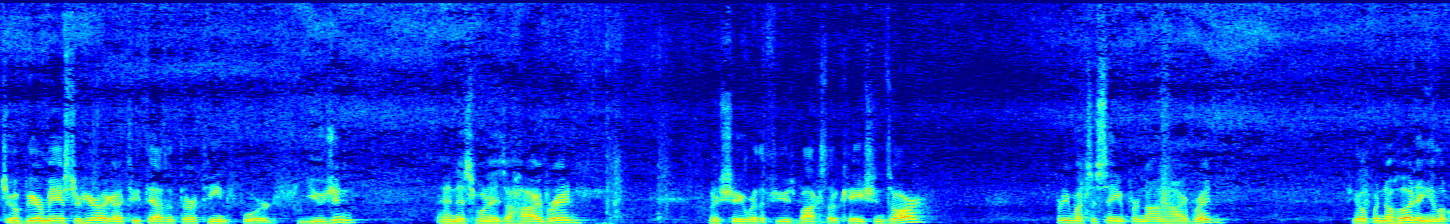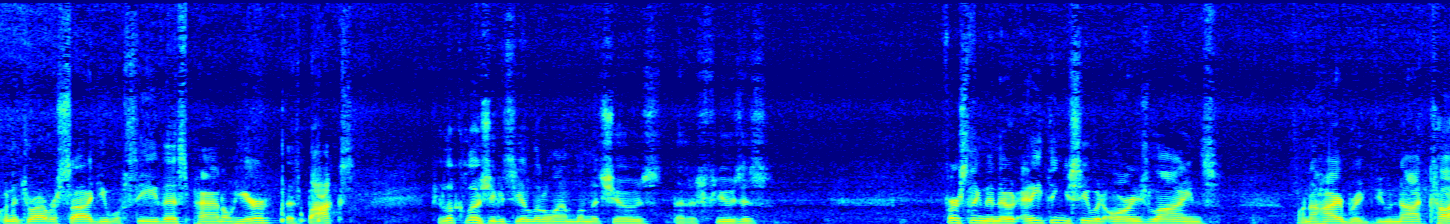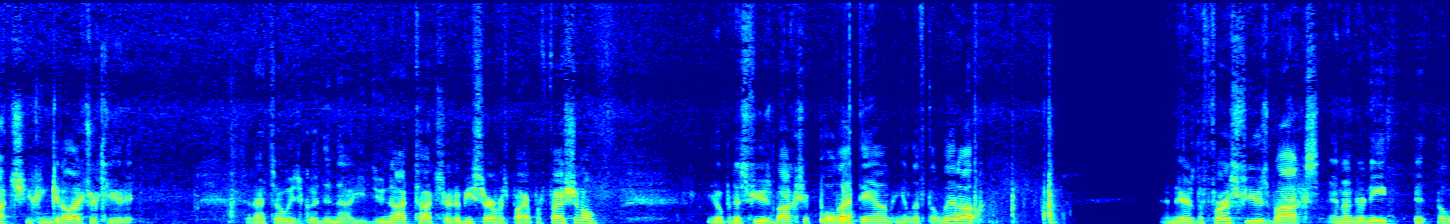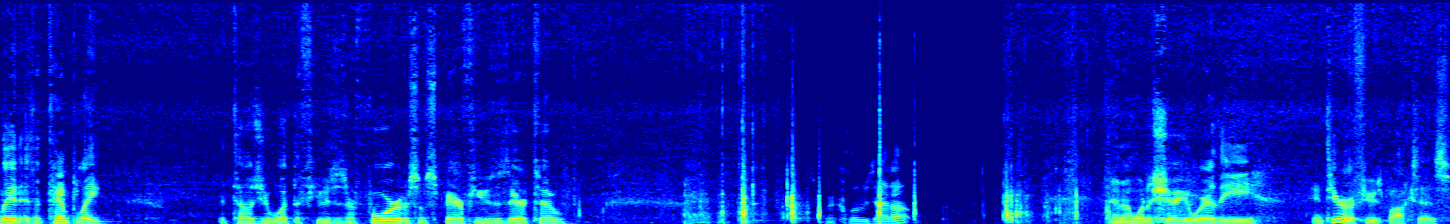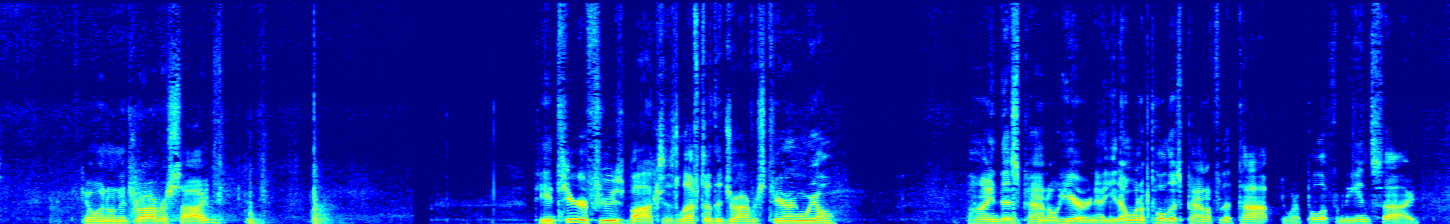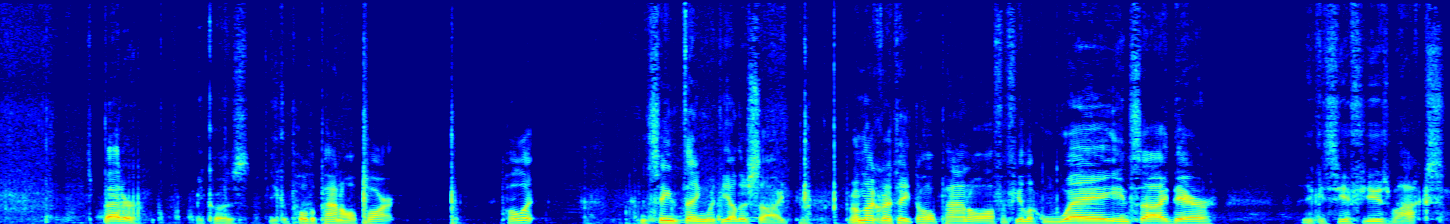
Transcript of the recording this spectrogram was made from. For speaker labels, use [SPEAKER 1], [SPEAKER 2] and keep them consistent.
[SPEAKER 1] Joe Beermaster here. I got a 2013 Ford Fusion. And this one is a hybrid. I'm going to show you where the fuse box locations are. Pretty much the same for non-hybrid. If you open the hood and you look on the driver's side, you will see this panel here, this box. If you look close, you can see a little emblem that shows that there's fuses. First thing to note, anything you see with orange lines on a hybrid, do not touch. You can get electrocuted. So that's always good to know. You do not touch. They're to be serviced by a professional. You open this fuse box, you pull that down, and you lift the lid up. And there's the first fuse box, and underneath it, the lid is a template that tells you what the fuses are for. There's some spare fuses there too. So we're going to close that up. And I want to show you where the interior fuse box is. Going on the driver's side. The interior fuse box is left of the driver's steering wheel behind this panel here. Now you don't want to pull this panel from the top. You want to pull it from the inside. It's better because you can pull the panel apart. Pull it. And same thing with the other side. But I'm not going to take the whole panel off. If you look way inside there, you can see a fuse box.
